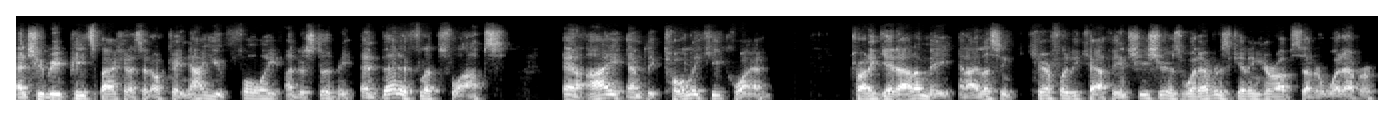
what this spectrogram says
And she repeats back, and I said, okay, now you fully understood me. And then it flips flops. And I am to totally keep quiet, try to get out of me. And I listen carefully to Kathy, and she shares whatever's getting her upset or whatever.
